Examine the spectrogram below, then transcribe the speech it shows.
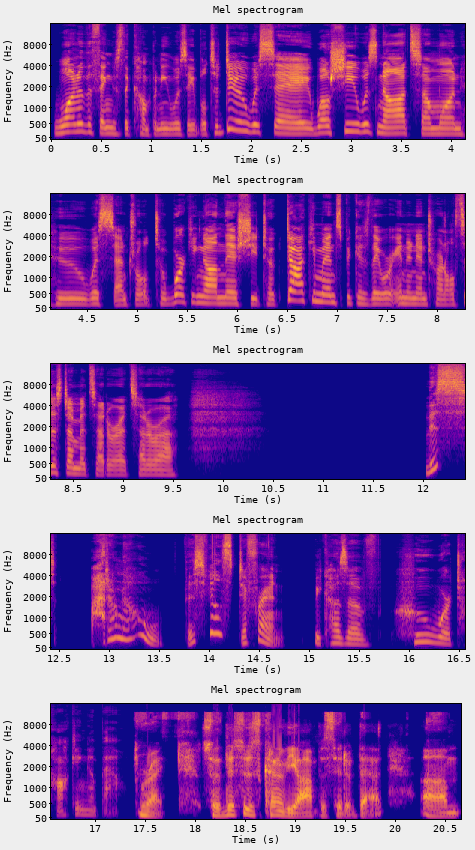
one of the things the company was able to do was say, well, she was not someone who was central to working on this. She took documents because they were in an internal system, et cetera, et cetera. This, I don't know, this feels different because of who we're talking about. Right. So this is kind of the opposite of that. Um,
